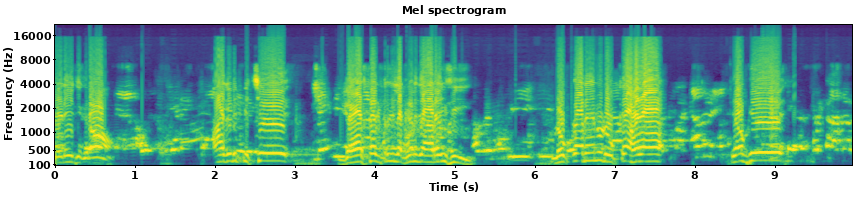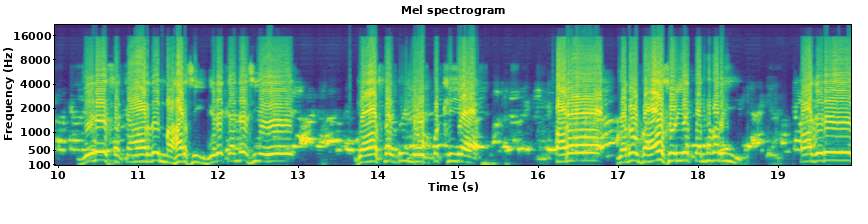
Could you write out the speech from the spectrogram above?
ਨੇੜੇ ਜਗਰਾਉਂ ਆ ਜਿਹੜੀ ਪਿੱਛੇ ਗੈਸ ਫੈਕਟਰੀ ਲੱਗਣ ਜਾ ਰਹੀ ਸੀ, ਲੋਕਾਂ ਨੇ ਇਹਨੂੰ ਰੋਕਿਆ ਹੋਇਆ, ਕਿਉਂਕਿ ਜਿਹੜੇ ਸਰਕਾਰ ਦੇ ਮਾਹਰ ਸੀ, ਜਿਹੜੇ ਕਹਿੰਦੇ ਸੀ ਇਹ ਗੈਸ ਫੈਕਟਰੀ ਲੋਕ ਪੱਖੀ ਹੈ, ਪਰ ਜਦੋਂ ਬਹਿਸ ਹੋਈ ਹੈ ਤਿੰਨ ਵਾਰੀ, ਤਾਂ ਜਿਹੜੇ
